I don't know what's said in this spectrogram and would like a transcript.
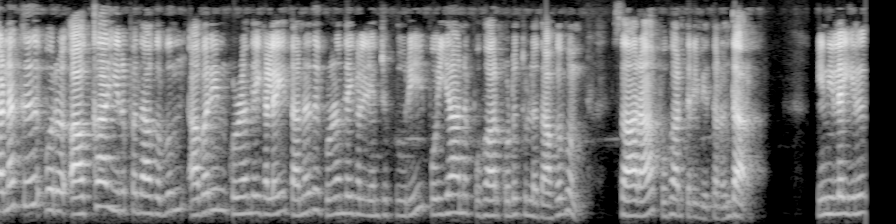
தனக்கு ஒரு அக்கா இருப்பதாகவும் அவரின் குழந்தைகளை தனது குழந்தைகள் என்று கூறி பொய்யான புகார் கொடுத்துள்ளதாகவும் சாரா புகார் தெரிவித்திருந்தார். இந்நிலையில்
